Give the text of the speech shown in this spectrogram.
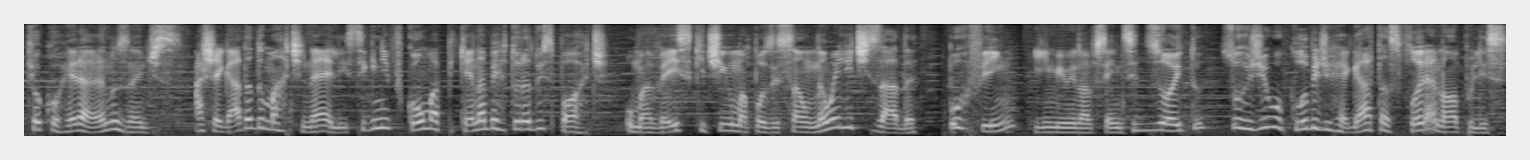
que ocorrera anos antes. A chegada do Martinelli significou uma pequena abertura do esporte, uma vez que tinha uma posição não elitizada. Por fim, em 1918, surgiu o Clube de Regatas Florianópolis,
